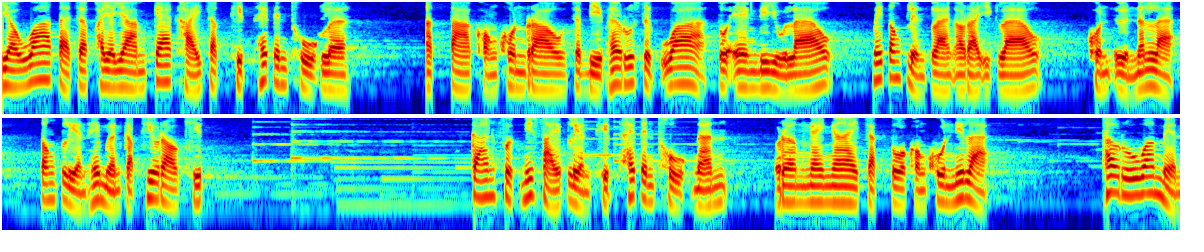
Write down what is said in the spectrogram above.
อย่าว่าแต่จะพยายามแก้ไขจากผิดให้เป็นถูกเลย อัตตาของคนเราจะบีบให้รู้สึกว่าตัวเองดีอยู่แล้ว ไม่ต้องเปลี่ยนแปลงอะไรอีกแล้ว คนอื่นนั่นแหละ ต้องเปลี่ยนให้เหมือนกับที่เราคิด การฝึกนิสัยเปลี่ยนผิดให้เป็นถูกนั้น เริ่มง่ายๆจากตัวของคุณนี่แหละ ถ้ารู้ว่าเหม็น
